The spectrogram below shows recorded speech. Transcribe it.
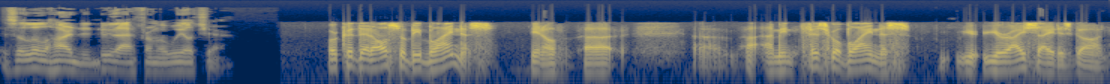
It's a little hard to do that from a wheelchair. Or could that also be blindness? You know, uh, uh, I mean, physical blindness. Your, your eyesight is gone.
